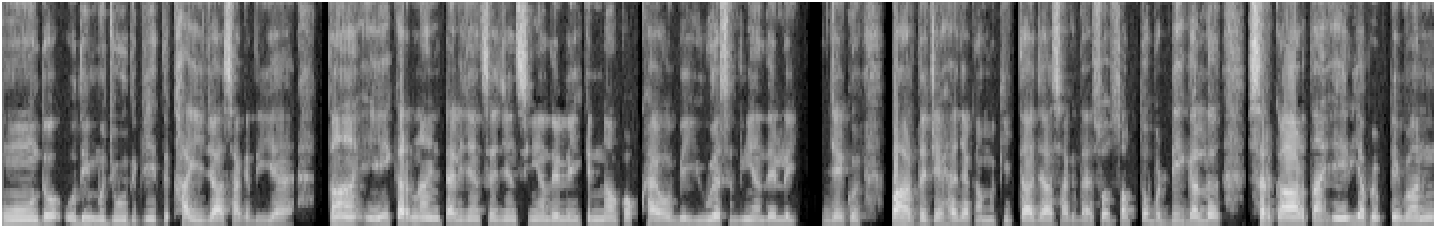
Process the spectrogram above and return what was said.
ਹੋਂਦ, ਉਹਦੀ ਮੌਜੂਦਗੀ ਦਿਖਾਈ ਜਾ ਸਕਦੀ ਹੈ। ਤਾਂ ਇਹ ਕਰਨਾ ਇੰਟੈਲੀਜੈਂਸ ਏਜੰਸੀਆਂ ਦੇ ਲਈ ਕਿੰਨਾ ਕੁ ਔਖਾ ਹੈ। ਉਹ ਵੀ ਯੂਐਸ ਦੀਆਂ ਦੇ ਲਈ ਜੇ ਕੋਈ ਭਾਰਤ 'ਚ ਇਹੋ ਜਿਹਾ ਕੰਮ ਕੀਤਾ ਜਾ ਸਕਦਾ ਸੋ ਸਭ ਤੋਂ ਵੱਡੀ ਗੱਲ, ਸਰਕਾਰ ਤਾਂ ਏਰੀਆ 51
